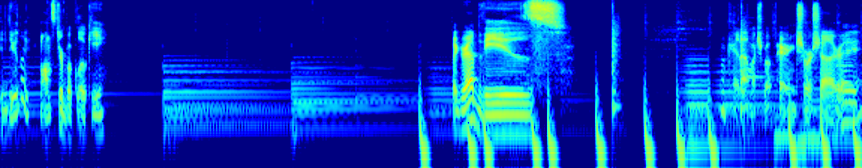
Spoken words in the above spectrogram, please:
you can do like Monster Book Loki. If I grab these, I don't care that much about pairing short shot, right?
